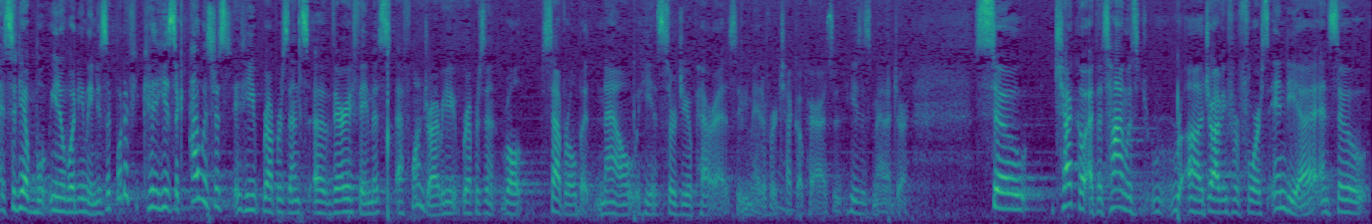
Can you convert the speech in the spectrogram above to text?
I said, yeah, well, you know, what do you mean? He's like, what if, you, he's like, I was just, he represents a very famous F1 driver. He represents, well, several, but now he is Sergio Perez, you made it for Checo Perez. He's his manager. So Checo at the time was uh, driving for Force India, and so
